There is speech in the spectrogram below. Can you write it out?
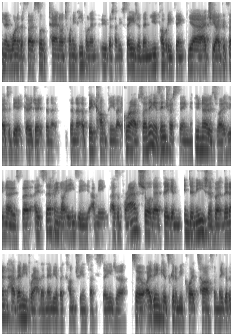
you know, one of the first sort of ten or twenty people in Uber Southeast Asia, then you'd probably think, yeah, actually, I prefer to be at Gojek than at than a big company like Grab. So I think it's interesting. Who knows, right? Who knows? But it's definitely not easy. I mean, as a brand, sure, they're big in Indonesia, but they don't have any brand in any other country in Southeast Asia. So I think it's going to be quite tough and they got to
